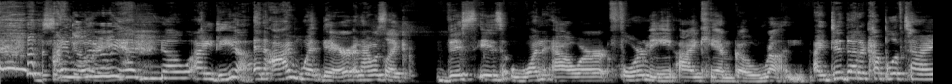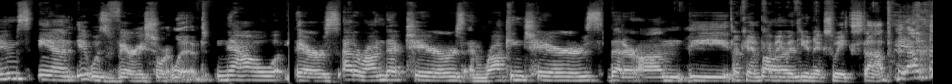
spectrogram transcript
I literally had no idea. And I went there and I was like, this is one hour for me. I can go run. I did that a couple of times and it was very short lived. Now there's Adirondack chairs and rocking chairs that are on the. Okay, I'm coming with you next week. Stop. Yeah.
